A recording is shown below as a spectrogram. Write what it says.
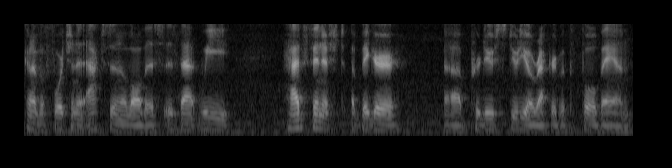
kind of a fortunate accident of all this, is that we had finished a bigger uh, produced studio record with the full band,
